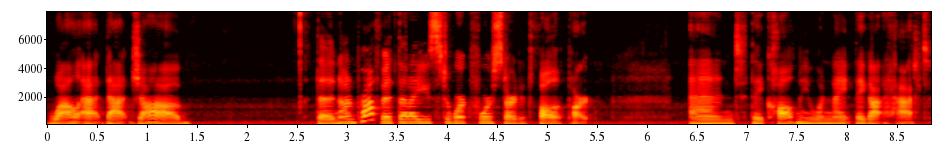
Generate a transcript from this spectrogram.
while at that job, the nonprofit that I used to work for started to fall apart. And they called me one night, they got hacked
